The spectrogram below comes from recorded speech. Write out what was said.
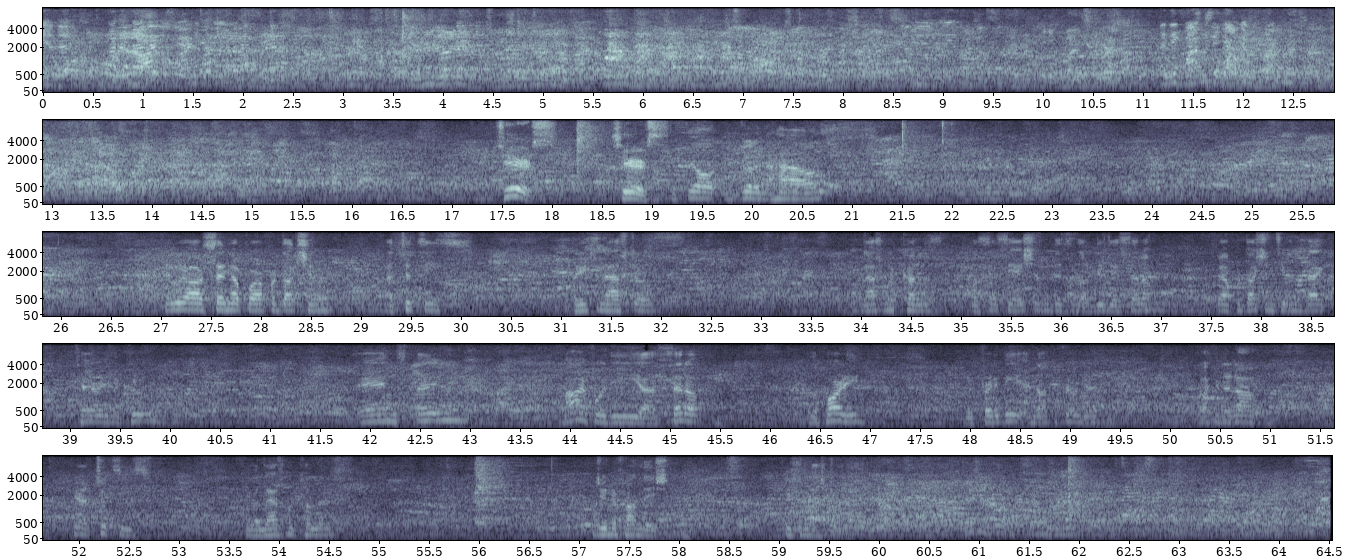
I think this is the one. Cheers. Cheers. You feel good in the house. Here we are setting up for our production at Tootsie's, Houston Astros, National Cutters Association. This is our DJ setup. We have production team in the back, Terry and the crew. And staying by for the uh, setup for the party with Freddy B and Dr. Feelgood. Rocking it out here at Tootsie's for the Lance McCullers Junior Foundation. Houston Astros.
